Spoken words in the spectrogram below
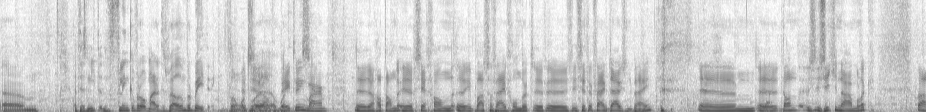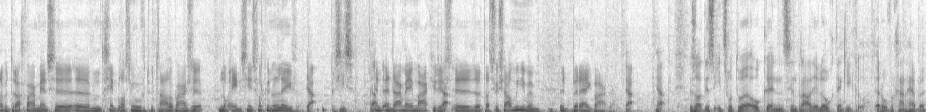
ehm, het is niet een flinke verhoging, maar het is wel een verbetering. Van wat Het is we- wel een verbetering, is, maar er had dan gezegd van in plaats van 500 eh, eh, zit er 5000 bij. Ehm, eh. Dan zit je namelijk aan een bedrag waar mensen ehm, geen belasting hoeven te betalen, waar ze nog enigszins van kunnen leven. Ja, precies. Ja. En, en daarmee maak je dus Ja. eh, dat, dat sociaal minimum bereikbaarder. Ja, ja, dus dat is iets wat we ook in Centraal Dialoog denk ik erover gaan hebben.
